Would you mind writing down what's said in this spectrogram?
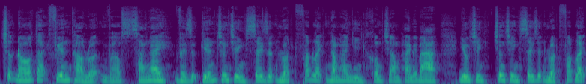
Trước đó tại phiên thảo luận vào sáng nay về dự kiến chương trình xây dựng luật pháp lệnh năm 2023, điều chỉnh chương trình xây dựng luật pháp lệnh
